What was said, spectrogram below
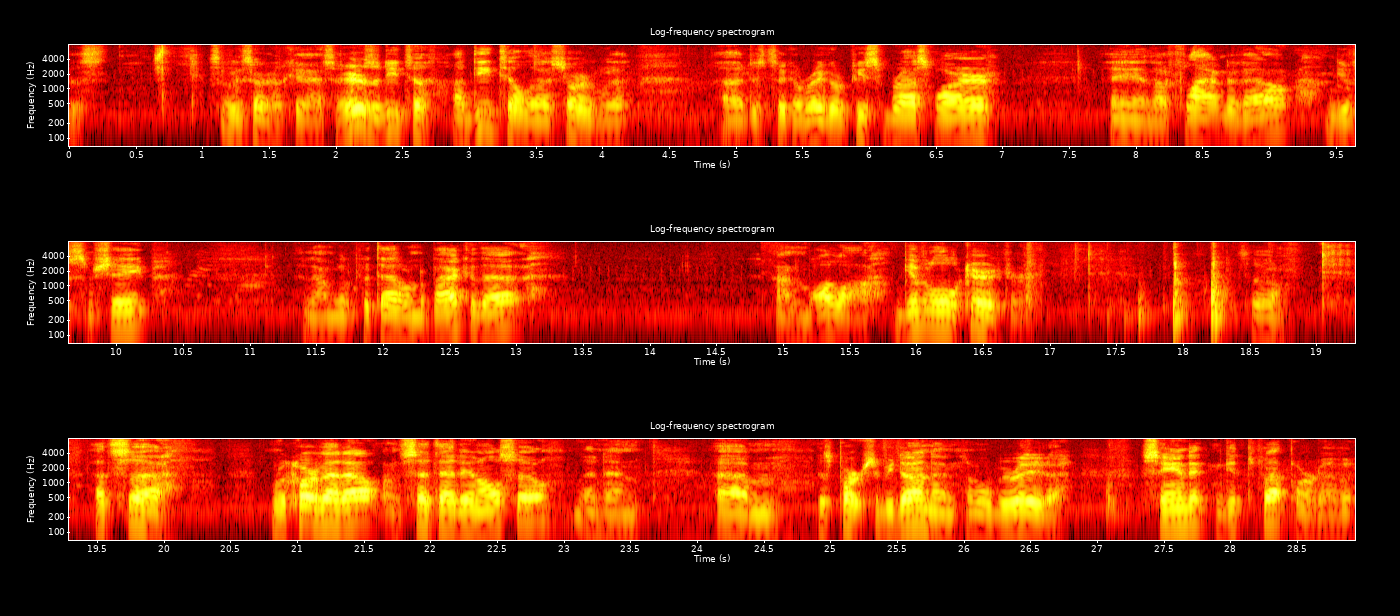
just so we start. Okay, so here's a detail a detail that I started with. I just took a regular piece of brass wire and I flattened it out, give it some shape. And I'm going to put that on the back of that. And voila, give it a little character. So that's uh, I'm going to carve that out and set that in also and then um, this part should be done and we'll be ready to sand it and get the flat part of it.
